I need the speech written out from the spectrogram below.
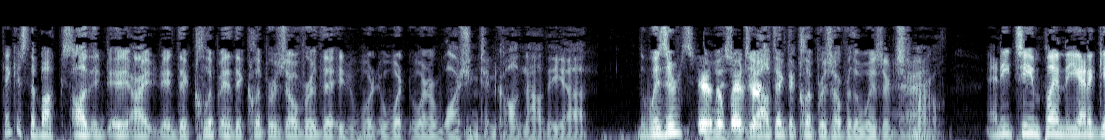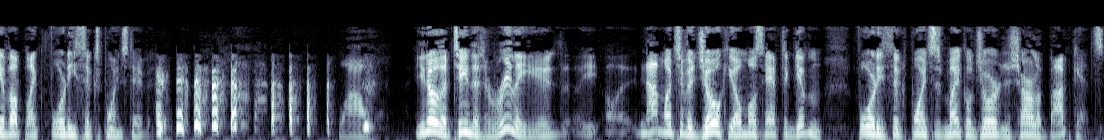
I think it's the Bucks. Oh, the, uh, all right, the clip, uh, the Clippers over the what, what what are Washington called now? The uh, The Wizards. They're the the Wizards. Yeah, I'll take the Clippers over the Wizards All right. tomorrow. Any team playing, that you got to give up like 46 points, David. wow. You know the team that's really not much of a joke. You almost have to give them 46 points is Michael Jordan and Charlotte Bobcats.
